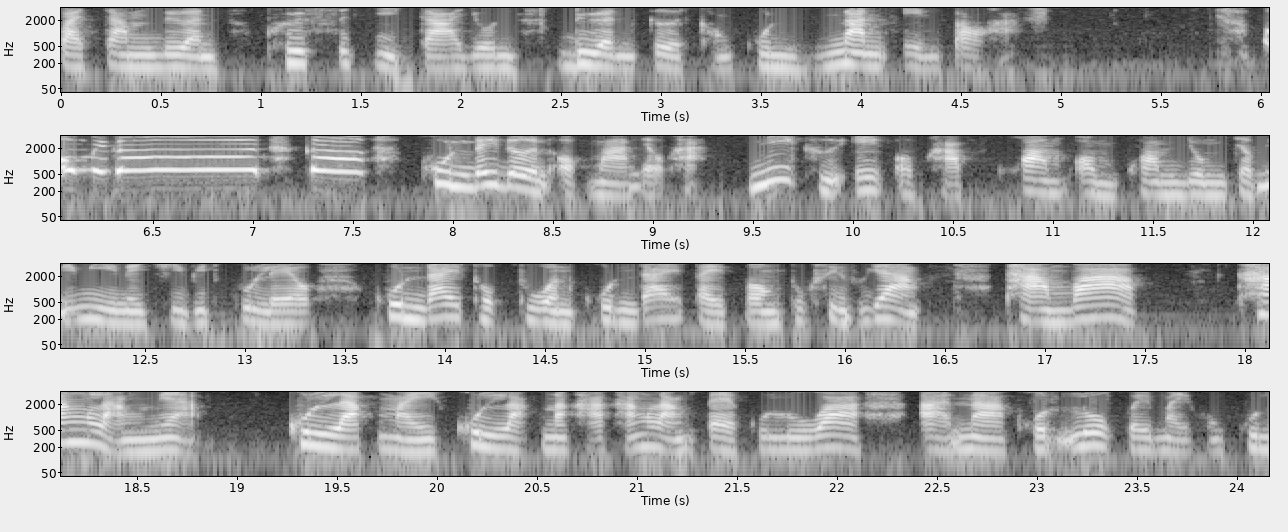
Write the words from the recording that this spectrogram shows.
ประจำเดือนพฤศจิกายน เดือนเกิดของคุณนั่นเองต่อค่ะ โอ้ my god ก็คุณได้เดินออกมาแล้วค่ะ นี่คือเอกออฟคัพความอ่อมความยมจะไม่มีในชีวิตคุณแล้ว คุณได้ทบทวน คุณได้ไต่ตองทุกสิ่งทุกอย่าง ถามว่าข้างหลังเนี่ย คุณรักไหม คุณรักนะคะข้างหลังแต่คุณรู้ว่าอนาคตโลกใบใหม่ของคุณ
